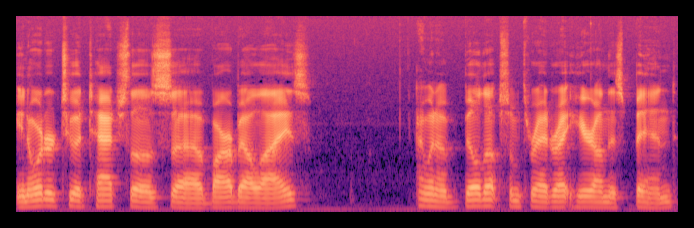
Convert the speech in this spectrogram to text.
in order to attach those uh, barbell eyes, I'm going to build up some thread right here on this bend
